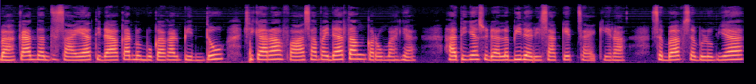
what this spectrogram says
Bahkan tante saya tidak akan membukakan pintu jika Rafa sampai datang ke rumahnya. Hatinya sudah lebih dari sakit saya kira. Sebab sebelumnya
